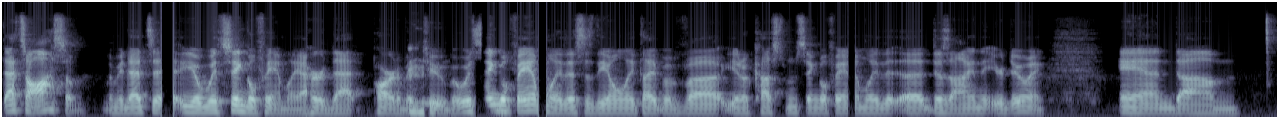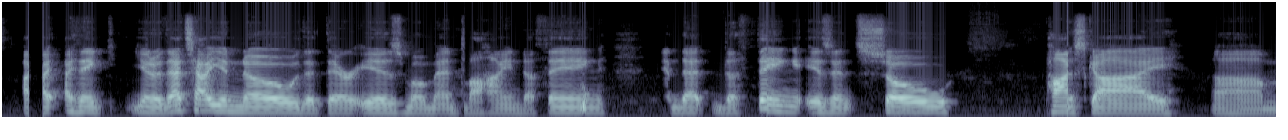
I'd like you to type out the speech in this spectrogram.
that's awesome. I mean that's you know with single family, I heard that part of it too. Mm-hmm. But with single family, this is the only type of uh, you know custom single family that, uh, design that you're doing, and um, I, I think you know that's how you know that there is momentum behind a thing, and that the thing isn't so pie in the sky, um,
